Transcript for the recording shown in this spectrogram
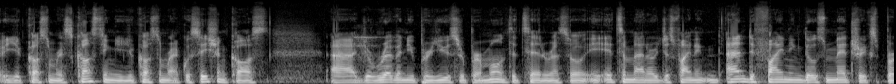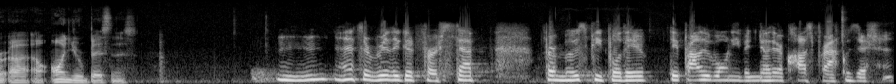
your customer is costing you, your customer acquisition cost uh, your revenue per user per month, etc. So it's a matter of just finding and defining those metrics per, uh, on your business. And that's a really good first step for most people. They they probably won't even know their cost per acquisition.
